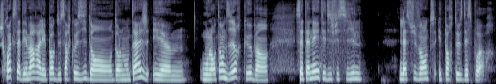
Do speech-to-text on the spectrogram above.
Je crois que ça démarre à l'époque de Sarkozy dans, dans le montage et euh, où on l'entend dire que ben cette année était difficile, la suivante est porteuse d'espoir.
